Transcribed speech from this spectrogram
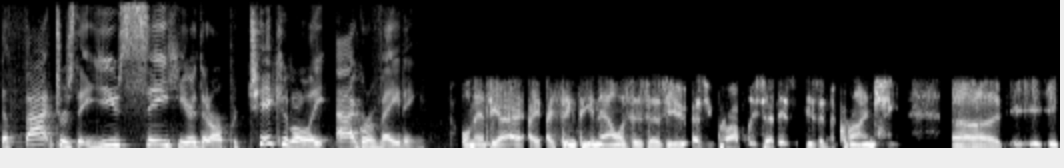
the factors that you see here that are particularly aggravating. Well, Nancy, I, I think the analysis, as you as you properly said, is is in the crime scene. Uh, it,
